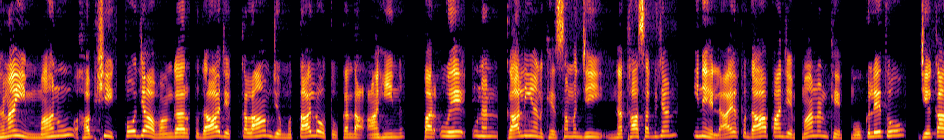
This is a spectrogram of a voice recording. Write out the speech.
घणाई माण्हू हबशी खोजा वांगुरु ख़ुदा जे कलाम जो मुतालो कंदा आहिनि पर उहे उन्हनि ॻाल्हियुनि खे समझी नथा सघजनि इन लाइ खुदा पंहिंजे माननि खे मोकिले थो जेका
